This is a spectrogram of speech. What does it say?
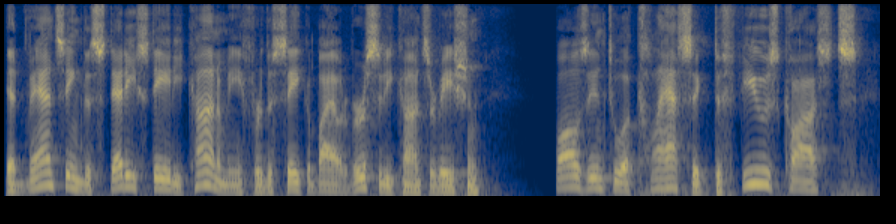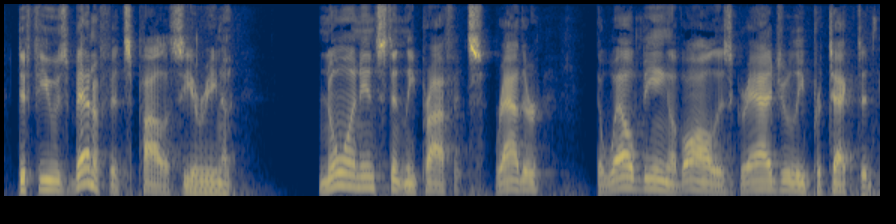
Advancing the steady state economy for the sake of biodiversity conservation falls into a classic diffuse costs, diffuse benefits policy arena. No one instantly profits. Rather, the well being of all is gradually protected.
